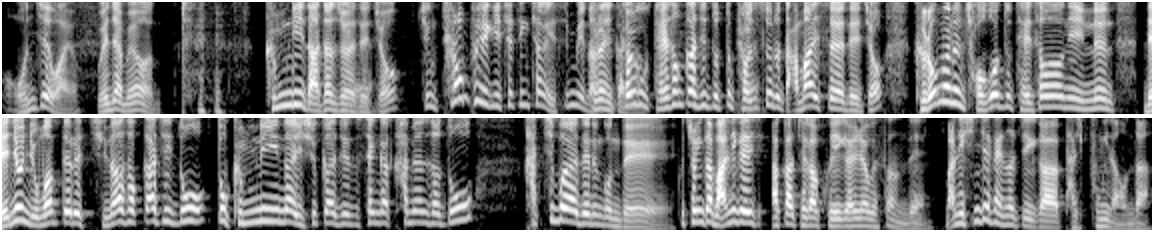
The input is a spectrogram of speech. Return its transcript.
언제 와요? 왜냐면 금리 낮아져야 되죠. 지금 트럼프 얘기 채팅창에 있습니다. 그러니까요. 결국 대선까지도 또 변수로 남아 있어야 되죠. 그러면은 적어도 대선이 있는 내년 요맘때를 지나서까지도 또 금리나 이슈까지도 생각하면서도 같이 봐야 되는 건데. 그렇죠. 그러니까 만약에 아까 제가 그 얘기 하려고 했었는데 만약 신재생 에너지가 다시 붐이 나온다.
